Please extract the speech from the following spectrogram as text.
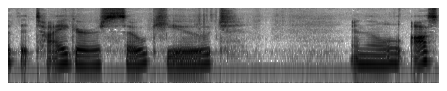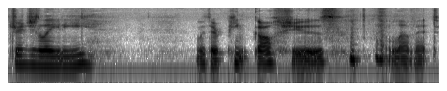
but the tiger so cute. And the little ostrich lady with her pink golf shoes. I love it.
